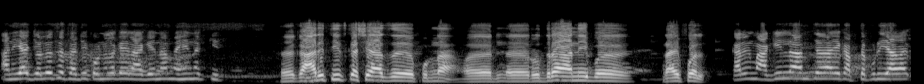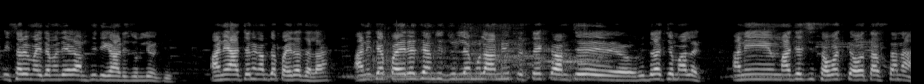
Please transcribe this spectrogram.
आणि या जल्लोषासाठी कोणाला काही राग येणार नाही नक्कीच. अ, गाडी तीच कशी आज अ, पुन्हा अ, न- रुद्रा आणि रायफल? कारण मागील आमच्या एक हप्तापूर्वी या विसाव्या मैदानामध्ये आमची ती गाडी जुळली होती. आणि अचानक आमचा पैरा झाला. आणि त्या पैऱ्याची आमची जुळल्यामुळे आम्ही प्रत्येक आमचे रुद्राचे मालक आणि माझ्याशी संवाद होत असताना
